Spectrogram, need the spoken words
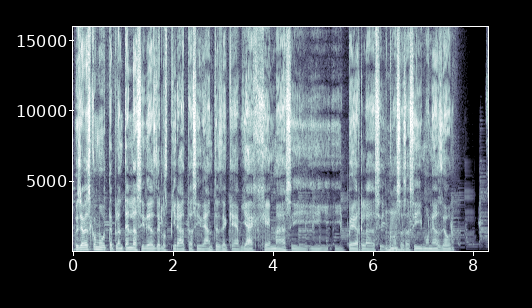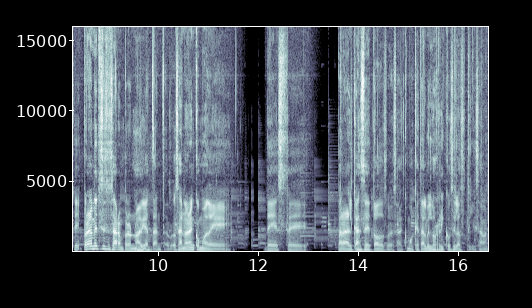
Pues ya ves cómo te plantean las ideas de los piratas y de antes de que había gemas y, perlas y cosas así, monedas de oro. Sí, probablemente se usaron, pero no había tantas. O sea, no eran como de. de este. para el alcance de todos, güey. O sea, como que tal vez los ricos sí las utilizaban.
